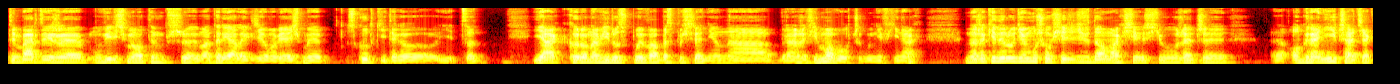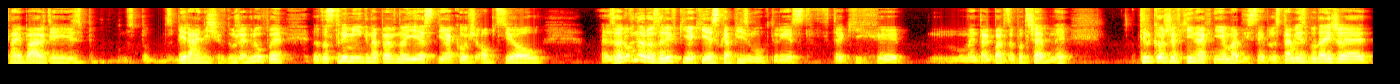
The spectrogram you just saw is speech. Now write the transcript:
Tym bardziej, że mówiliśmy o tym przy materiale, gdzie omawialiśmy skutki tego, co, jak koronawirus wpływa bezpośrednio na branżę filmową, szczególnie w Chinach. No, że kiedy ludzie muszą siedzieć w domach, się siłą rzeczy e, ograniczać jak najbardziej zbieranie się w duże grupy, no to streaming na pewno jest jakąś opcją e, zarówno rozrywki, jak i eskapizmu, który jest w takich e, momentach bardzo potrzebny. Tylko, że w Chinach nie ma Disney+. Tam jest bodajże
